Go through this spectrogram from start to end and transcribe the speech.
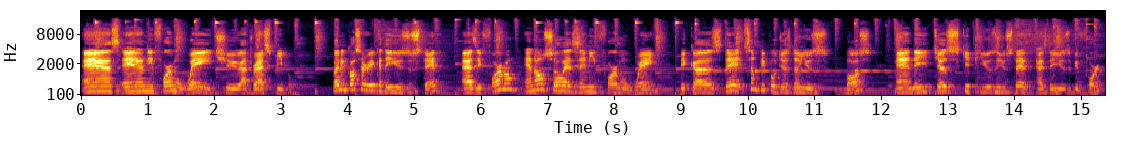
as an informal way to address people. But in Costa Rica, they use usted as a formal and also as an informal way because they some people just don't use vos and they just keep using usted as they used before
